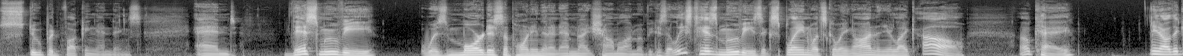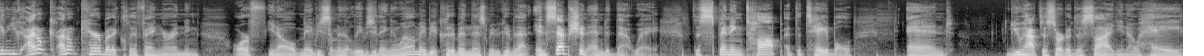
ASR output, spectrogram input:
stupid fucking endings, and this movie was more disappointing than an M Night Shyamalan movie because at least his movies explain what's going on, and you're like, oh, okay, you know, they can. You, I don't. I don't care about a cliffhanger ending, or you know, maybe something that leaves you thinking, well, maybe it could have been this, maybe it could have been that. Inception ended that way. The spinning top at the table, and you have to sort of decide. You know, hey,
